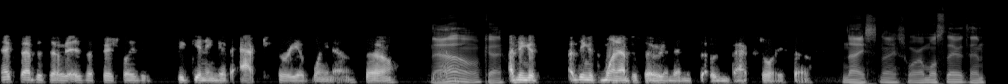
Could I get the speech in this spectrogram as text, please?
Next episode is officially the beginning of Act Three of Wano. So, oh, okay. I think it's I think it's one episode and then it's the Oden backstory. So nice, nice. We're almost there then.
